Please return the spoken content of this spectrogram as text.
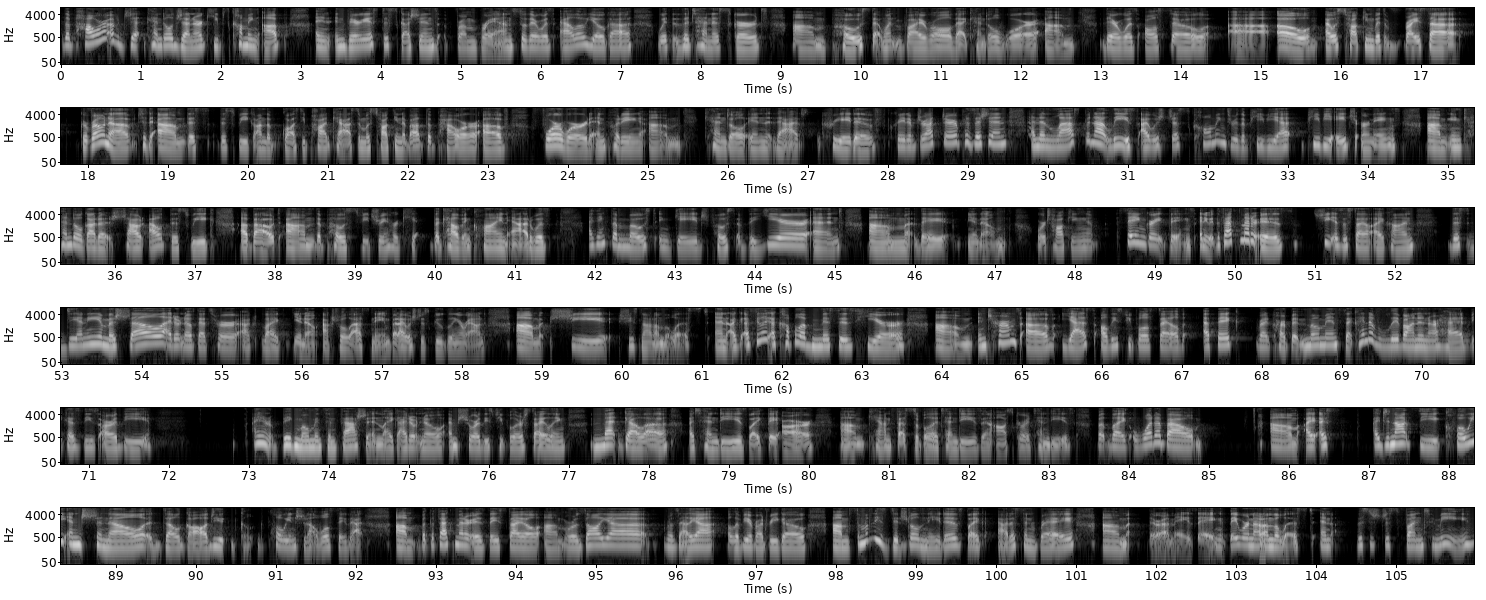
the power of Je- Kendall Jenner keeps coming up in, in various discussions from brands. So there was Alo Yoga with the tennis skirt um, post that went viral that Kendall wore. Um, there was also, uh, oh, I was talking with Raissa Gerona to, um, this this week on the Glossy podcast and was talking about the power of forward and putting um, Kendall in that creative creative director position. And then last but not least, I was just combing through the PB, PVH earnings. Um, and Kendall got a shout out this week about um, the post featuring her the Calvin Klein ad was I think the most engaged post of the year, and um, they, you know, were talking, saying great things. Anyway, the fact of the matter is, she is a style icon this Dani Michelle, I don't know if that's her act, like, you know, actual last name, but I was just googling around. Um, she she's not on the list. And I, I feel like a couple of misses here um, in terms of yes, all these people styled epic red carpet moments that kind of live on in our head because these are the I don't know, big moments in fashion. Like, I don't know, I'm sure these people are styling Met Gala attendees like they are um, Cannes Festival attendees and Oscar attendees. But like, what about? Um, I, I I did not see Chloe and Chenelle Delgado. Chloe and Chenelle, we'll say that. Um, but the fact of the matter is, they style um, Rosalia, Rosalia, Olivia Rodrigo. Um, some of these digital natives like Addison Rae, um, they're amazing. They were not on the list, and this is just fun to me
